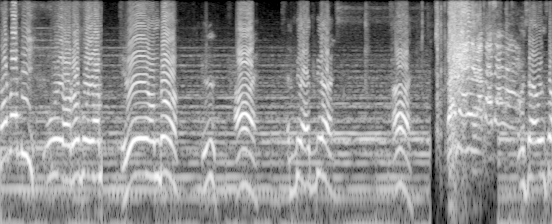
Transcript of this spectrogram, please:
না বাবি ওই অর বয়াম। রে অন্ধ। আয় আদি আদি আয়। আয়। ওইসা ওইসা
